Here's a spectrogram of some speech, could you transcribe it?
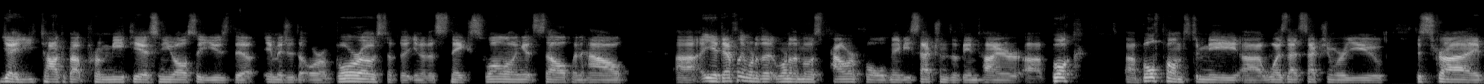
yeah you talk about prometheus and you also use the image of the ouroboros of the you know the snake swallowing itself and how uh, yeah definitely one of the one of the most powerful maybe sections of the entire uh, book uh, both poems to me uh, was that section where you describe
